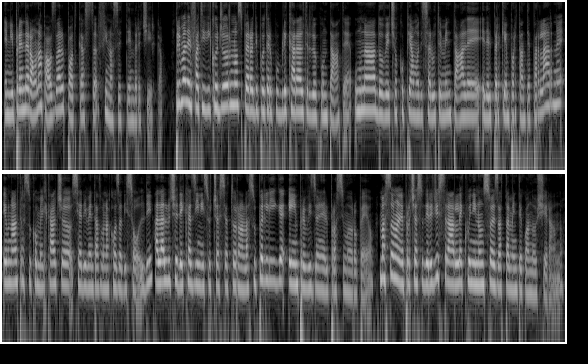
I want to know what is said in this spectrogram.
e mi prenderò una pausa dal podcast fino a settembre circa. Prima del fatidico giorno spero di poter pubblicare altre due puntate, una dove ci occupiamo di salute mentale e del perché è importante parlarne e un'altra su come il calcio sia diventato una cosa di soldi, alla luce dei casini successi attorno alla Super League e in previsione del prossimo europeo. Ma sono nel processo di registrarle, quindi non so esattamente quando usciranno.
